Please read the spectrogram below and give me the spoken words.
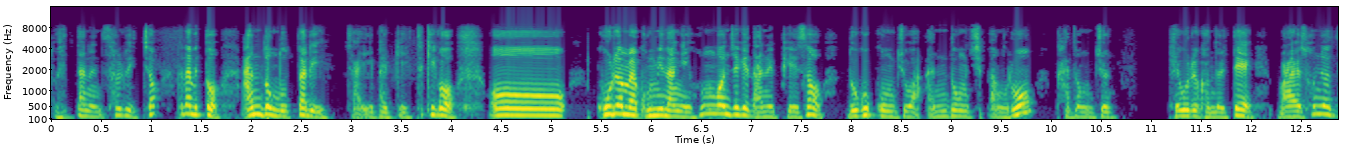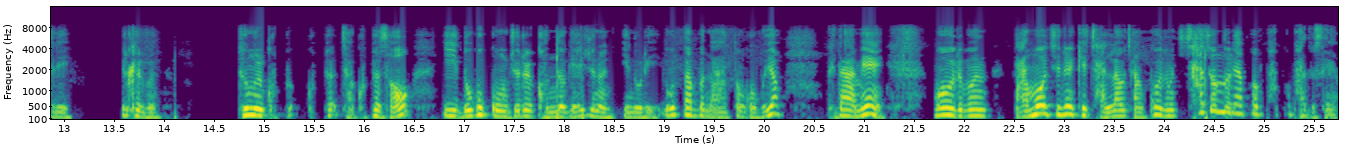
또 했다는 설도 있죠. 그 다음에 또 안동 노다리 자 이 밝기 특히 이거 어 고려말 공민왕이 홍건적의 난을 피해서 노국공주와 안동 지방으로 가동 중 개울을 건널 때 마을 소녀들이 이렇게 여러분 등을 굽혀, 굽혀, 자, 굽혀서 이 노국공주를 건너게 해주는 이 놀이 이것도 한번 나왔던 거고요. 그 다음에 뭐 여러분 나머지는 이렇게 잘 나오지 않고 여러분 사전놀이 한번, 한번 봐주세요.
